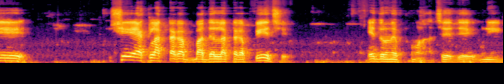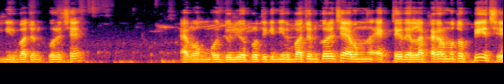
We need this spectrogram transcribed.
যে সে এক লাখ টাকা বা দেড় লাখ টাকা পেয়েছে। এ ধরনের প্রমাণ আছে যে উনি নির্বাচন করেছে এবং ওই দলীয় প্রতীকে নির্বাচন করেছে এবং এক থেকে দেড় লাখ টাকার মতো পেয়েছে।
